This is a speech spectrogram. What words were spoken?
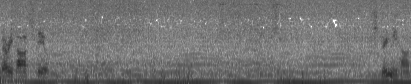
Very hard steel. Extremely hard.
